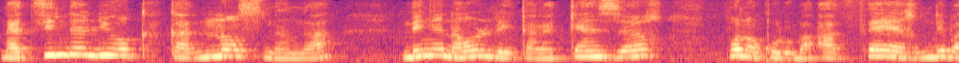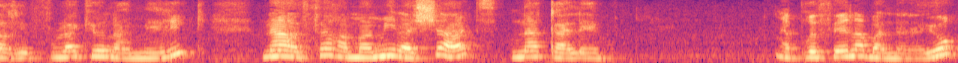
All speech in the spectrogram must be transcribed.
Natindeli yo kaka annonce na nga ndenge nao leka na 15 heures pona koloba affaire nde ba refoulaki yo na Amerique na affaire ya Mami la chatte na Caleb. Na prefere na banda na yo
